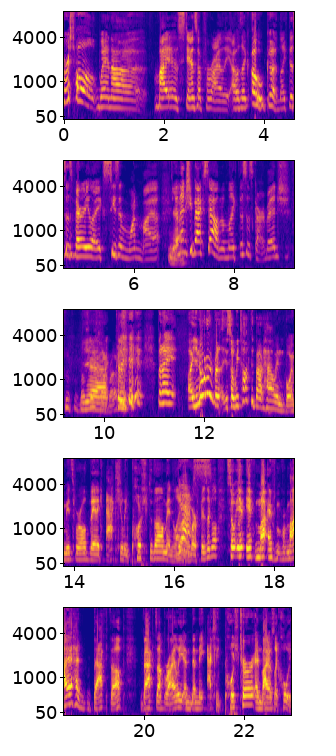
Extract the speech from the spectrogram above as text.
first of all, when uh, Maya stands up for Riley, I was like, oh, good. Like, this is very, like, season one Maya. Yeah. And then she backs down, and I'm like, this is garbage. Yeah, right? 'cause- But I, uh, you know what? I- So we talked about how in Boy Meets World they like actually pushed them and like Yes. were physical. So if if, Ma- if Maya had backed up, backed up Riley, and then they actually pushed her, and Maya was like, "Holy."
